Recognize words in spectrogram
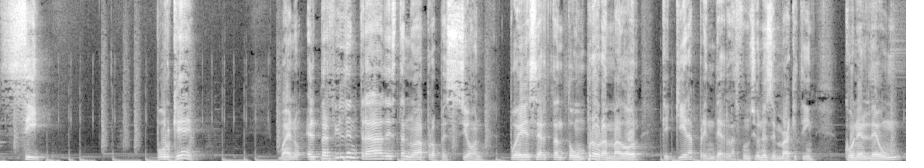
sí. ¿Por qué? Bueno, el perfil de entrada de esta nueva profesión puede ser tanto un programador que quiera aprender las funciones de marketing con el de un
